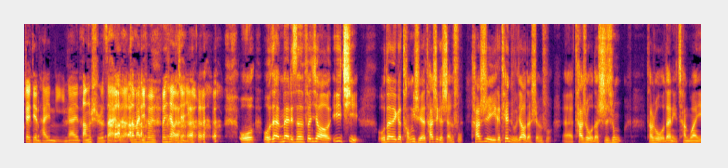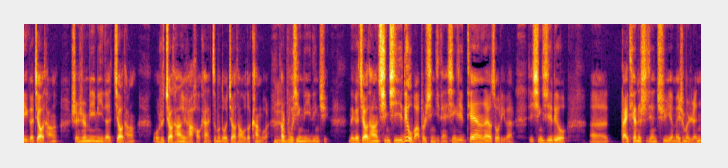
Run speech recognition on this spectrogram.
这电台你应该当时在 对吧在麦迪逊分校见一个，我我在麦迪森分校一期，我的一个同学，他是个神父，他是一个天主教的神父，呃，他是我的师兄。他说我带你参观一个教堂，神神秘秘的教堂。我说教堂有啥好看？这么多教堂我都看过了。他说不行，你一定去。那个教堂星期六吧，不是星期天，星期天要做礼拜了。星期六，呃，白天的时间去也没什么人。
